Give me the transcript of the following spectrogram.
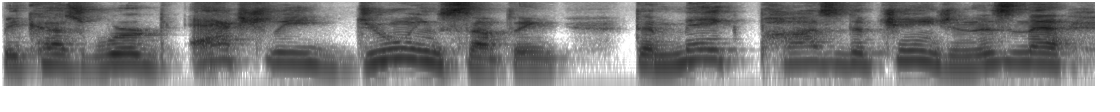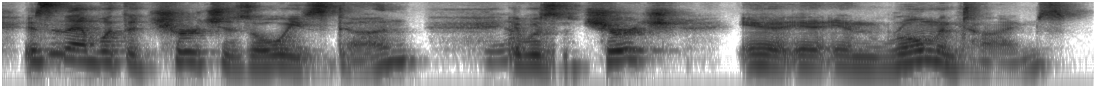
because we're actually doing something to make positive change. And isn't that isn't that what the church has always done? Yeah. It was the church in, in, in Roman times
